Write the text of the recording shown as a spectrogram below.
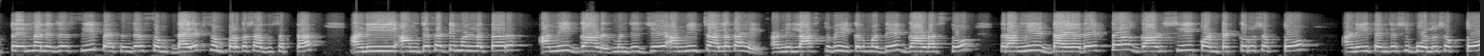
ट्रेन मॅनेजरशी पॅसेंजर डायरेक्ट संपर्क साधू शकतात. आणि आमच्यासाठी म्हणलं तर आम्ही गार्ड म्हणजे जे आम्ही चालक आहे आणि लास्ट व्हेकलमध्ये गार्ड असतो तर आम्ही डायरेक्ट गार्डशी कॉन्टॅक्ट करू शकतो आणि त्यांच्याशी बोलू शकतो.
